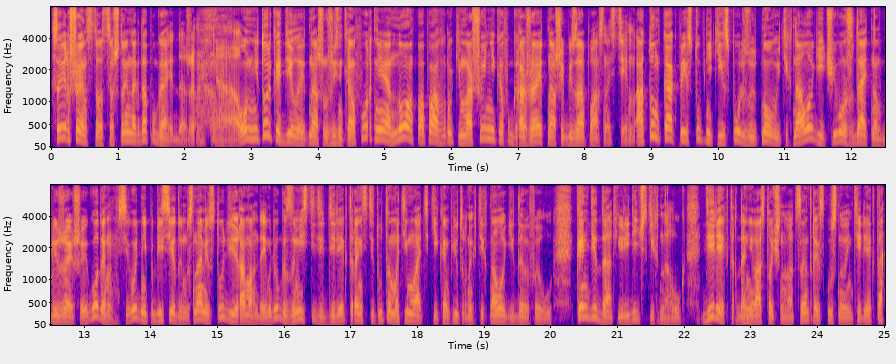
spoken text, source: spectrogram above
совершенствоваться, что иногда пугает даже. А он не только делает нашу жизнь комфортнее, но, попав в руки мошенников, угрожает нашей безопасности. О том, как преступники используют новые технологии, чего ждать нам в ближайшие годы, сегодня и побеседуем. С нами в студии Роман Даймлюга, заместитель директора Института математики и компьютерных технологий ДФУ, кандидат юридических наук, директор Дальневосточного центра искусственного интеллекта,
